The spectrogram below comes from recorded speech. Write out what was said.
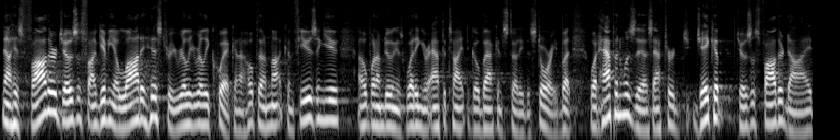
Now, his father, Joseph, I'm giving you a lot of history really, really quick, and I hope that I'm not confusing you. I hope what I'm doing is whetting your appetite to go back and study the story. But what happened was this after Jacob, Joseph's father, died,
